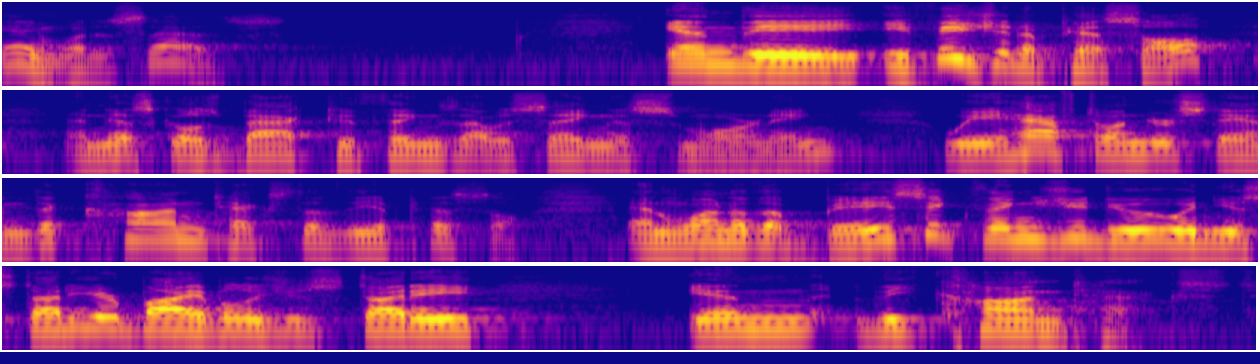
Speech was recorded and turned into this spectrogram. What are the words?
And what it says. In the Ephesian epistle, and this goes back to things I was saying this morning, we have to understand the context of the epistle. And one of the basic things you do when you study your Bible is you study in the context.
